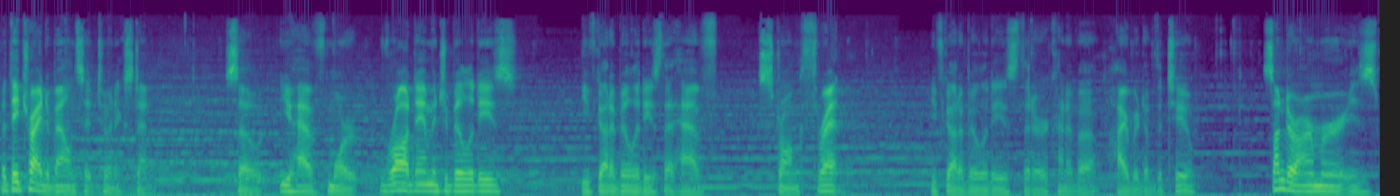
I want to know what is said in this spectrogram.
but they try to balance it to an extent. So you have more raw damage abilities. You've got abilities that have strong threat. You've got abilities that are kind of a hybrid of the two. Sunder Armor is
